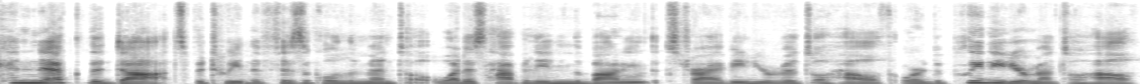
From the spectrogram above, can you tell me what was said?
connect the dots between the physical and the mental. What is happening in the body that's driving your mental health or depleting your mental health?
